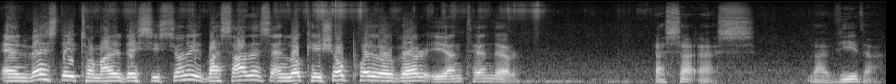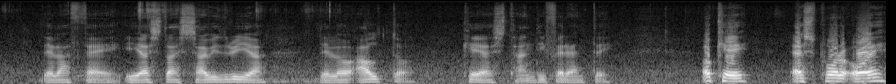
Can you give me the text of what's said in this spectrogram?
en vez de tomar decisiones basadas en lo que yo puedo ver y entender. Esa es la vida de la fe y esta sabiduría de lo alto que es tan diferente. Ok, es por hoy.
